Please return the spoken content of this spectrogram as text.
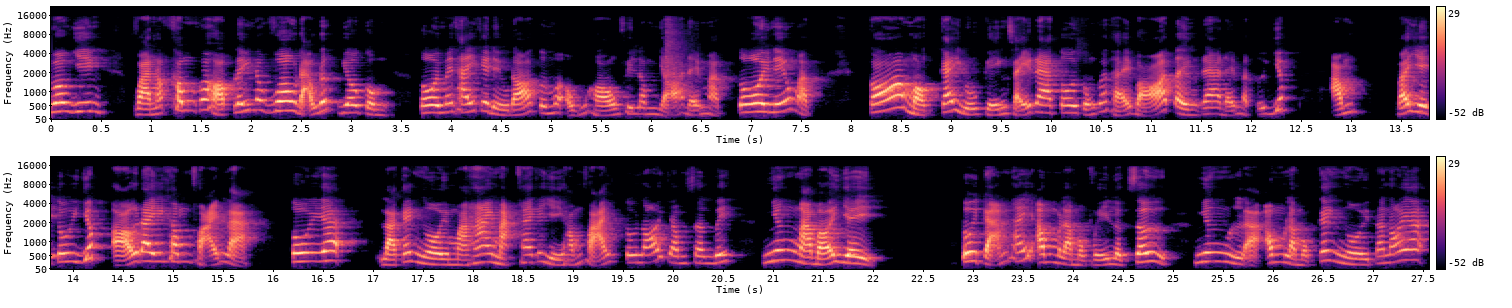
vô duyên và nó không có hợp lý, nó vô đạo đức, vô cùng. Tôi mới thấy cái điều đó, tôi mới ủng hộ phi long võ để mà tôi nếu mà có một cái vụ kiện xảy ra, tôi cũng có thể bỏ tiền ra để mà tôi giúp ổng. Bởi vì tôi giúp ở đây không phải là tôi á là cái người mà hai mặt hay cái gì không phải, tôi nói cho ông sơn biết. Nhưng mà bởi vì tôi cảm thấy ông là một vị luật sư, nhưng là ông là một cái người, ta nói á,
